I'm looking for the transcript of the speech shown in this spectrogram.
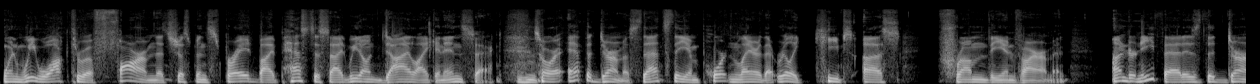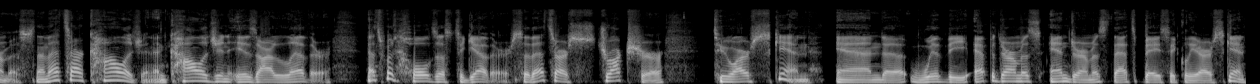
when we walk through a farm that's just been sprayed by pesticide, we don't die like an insect. Mm-hmm. So our epidermis, that's the important layer that really keeps us from the environment. Underneath that is the dermis. Now, that's our collagen, and collagen is our leather. That's what holds us together. So, that's our structure to our skin. And uh, with the epidermis and dermis, that's basically our skin.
